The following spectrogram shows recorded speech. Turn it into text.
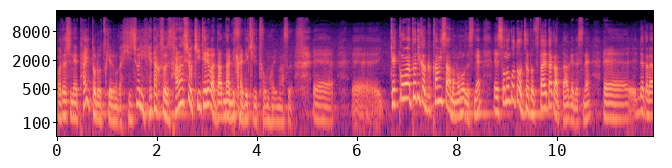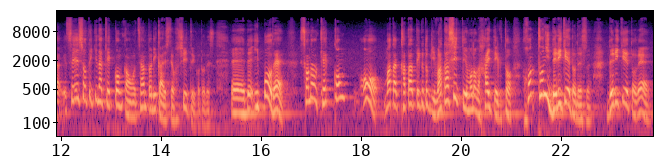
私ねタイトルをつけるのが非常に下手くそです。話を聞いてればだんだん理解できると思います、えーえー、結婚はとにかく神様のものですね、えー、そのことをちょっと伝えたかったわけですね、えー、だから聖書的な結婚観をちゃんと理解してほしいということです、えで一方でその結婚をまた語っていく時私っていうものが入っていくと本当にデリケートです。デリケートで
